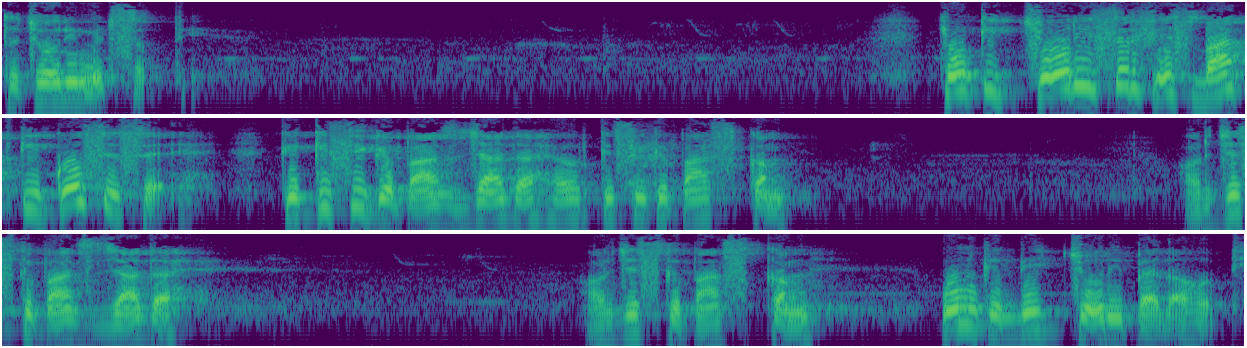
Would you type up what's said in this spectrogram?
तो चोरी मिट सकती है। क्योंकि चोरी सिर्फ़ इस बात की कोशिश है कि किसी के पास ज़्यादा है और किसी के पास कम और जिसके पास ज़्यादा है और जिसके पास कम है, उनके बीच चोरी पैदा होती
